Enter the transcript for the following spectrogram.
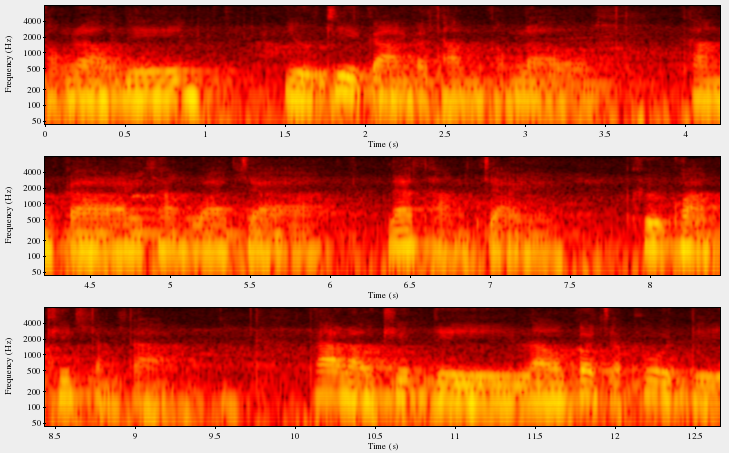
ของเรานี้ อยู่ที่การกระทำของเรา ทางกาย ทางวาจา และทางใจ คือความคิดต่างๆ ถ้าเราคิดดีเราก็จะพูดดี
